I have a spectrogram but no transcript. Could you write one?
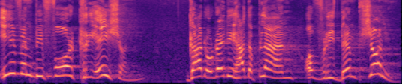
Even before creation, God already had a plan of redemption.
